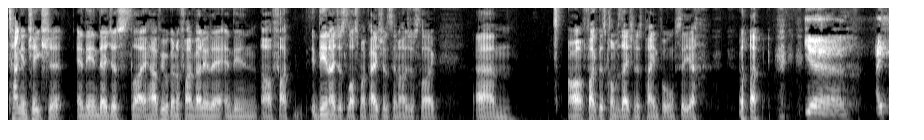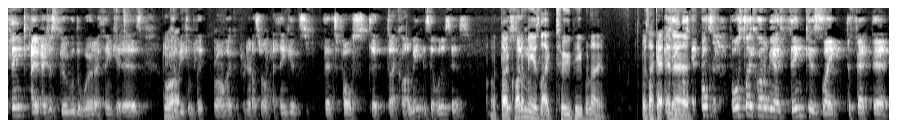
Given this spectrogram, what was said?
tongue in cheek shit. And then they're just like, how are people going to find value in that? And then, oh, fuck. Then I just lost my patience and I was just like, um, oh, fuck, this conversation is painful. See ya. yeah. I think I, I just googled the word. I think it is. I What? could be completely wrong. I could pronounce wrong. I think it's that's false di- dichotomy. Is that what it says? Oh, dichotomy is like two people, eh? It was like a, I in think a, false, false dichotomy. I think is like the fact that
